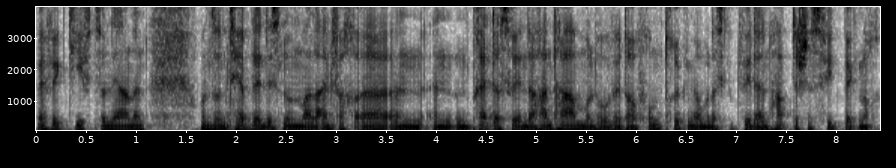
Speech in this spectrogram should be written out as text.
effektiv zu lernen. Und so ein Tablet ist nun mal einfach äh, ein, ein, Brett, das wir in der Hand haben und wo wir drauf rumdrücken, aber das gibt weder ein haptisches Feedback noch,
